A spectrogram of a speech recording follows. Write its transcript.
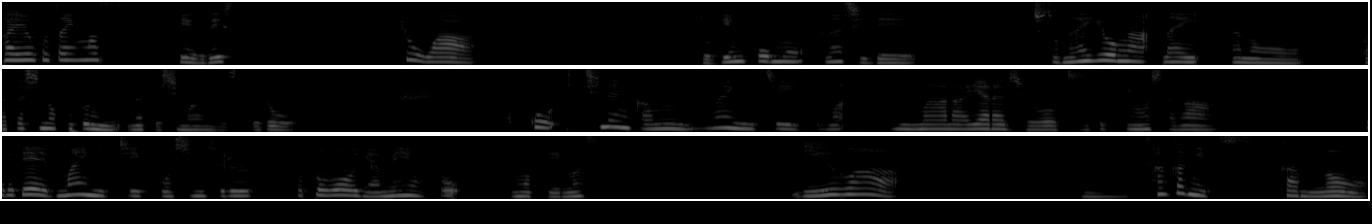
おはようございます。ケイウです。今日は、と原稿もなしで、ちょっと内容がない、あの、私のことになってしまうんですけど、ここ1年間、毎日ヒマヒマラヤラジオを続けてきましたが、これで毎日更新することをやめようと思っています。理由は、うん、3ヶ月間の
